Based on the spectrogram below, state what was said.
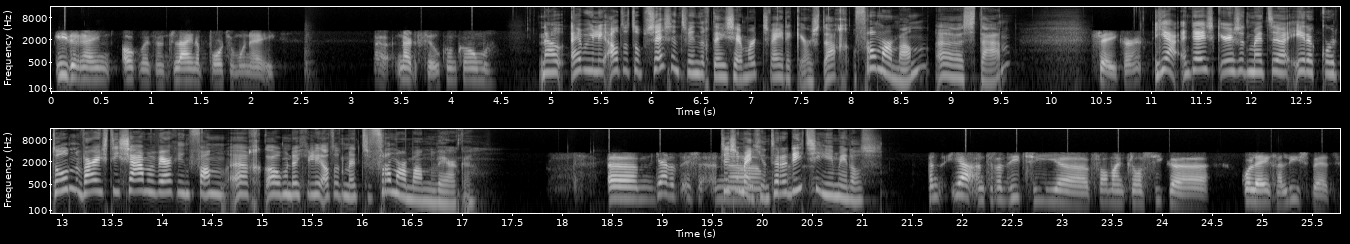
iedereen, ook met een kleine portemonnee, uh, naar de film kan komen. Nou, hebben jullie altijd op 26 december, tweede kerstdag, Vrommerman uh, staan? Zeker. Ja, en deze keer is het met uh, Erik Korton. Waar is die samenwerking van gekomen dat jullie altijd met Vrommerman werken? Um, ja, dat is een, het is een beetje een traditie inmiddels. Een, ja, een traditie uh, van mijn klassieke collega Liesbeth.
